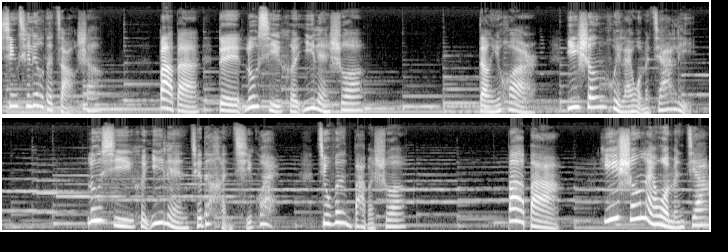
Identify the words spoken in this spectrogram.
星期六的早上，爸爸对露西和伊莲说：“等一会儿，医生会来我们家里。”露西和伊莲觉得很奇怪，就问爸爸说：“爸爸，医生来我们家，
